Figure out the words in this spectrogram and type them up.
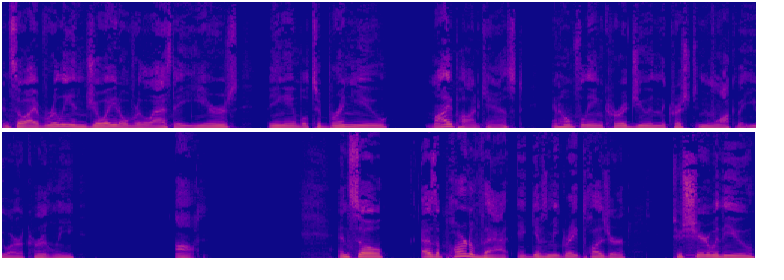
And so I've really enjoyed over the last eight years being able to bring you my podcast and hopefully encourage you in the Christian walk that you are currently on. And so, as a part of that, it gives me great pleasure to share with you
